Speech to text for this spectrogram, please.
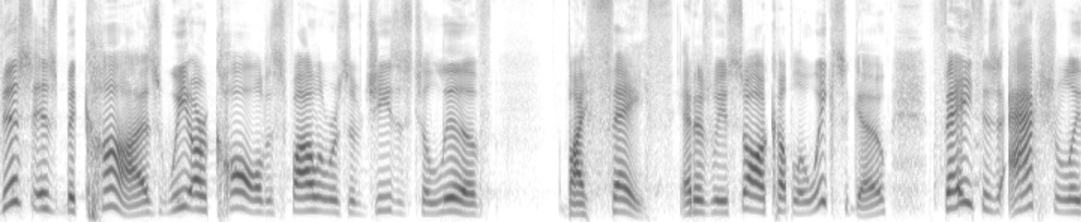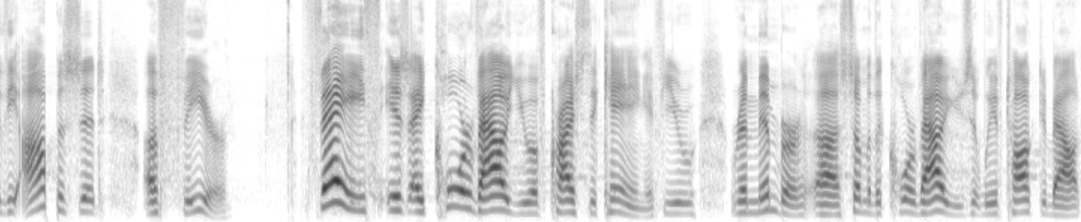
This is because we are called as followers of Jesus to live by faith. And as we saw a couple of weeks ago, faith is actually the opposite of fear. Faith is a core value of Christ the King. If you remember uh, some of the core values that we've talked about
